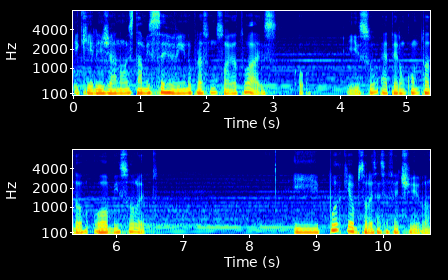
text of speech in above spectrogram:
e que ele já não está me servindo para as funções atuais. Isso é ter um computador obsoleto. E por que obsolescência afetiva?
